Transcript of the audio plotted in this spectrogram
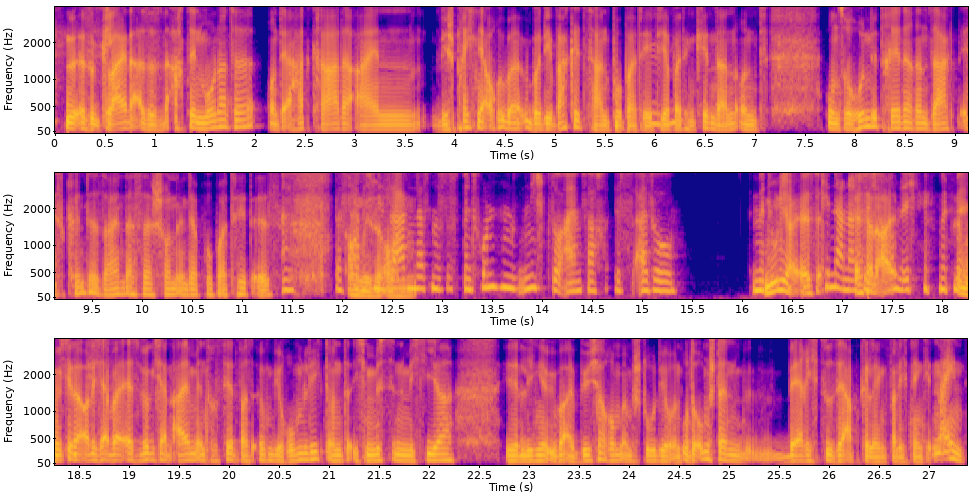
ist ein kleiner, also es sind 18 Monate und er hat gerade ein, wir sprechen ja auch über, über die Wackelzahnpubertät mhm. hier bei den Kindern und unsere Hundetrainerin sagt, es könnte sein, dass er schon in der Pubertät ist. Ach, das habe ich mir sagen lassen, dass es mit Hunden nicht so einfach ist. Also mit Nun ja, er ist, Kindern natürlich er auch nicht. Mit, mit Kindern auch nicht, aber er ist wirklich an allem interessiert, was irgendwie rumliegt. Und ich müsste nämlich hier, hier liegen ja überall Bücher rum im Studio. Und unter Umständen wäre ich zu sehr abgelenkt, weil ich denke, nein,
